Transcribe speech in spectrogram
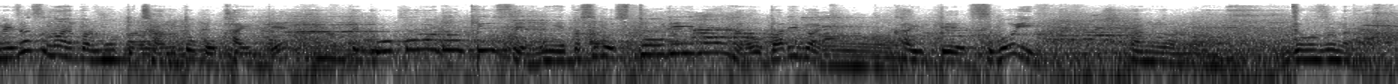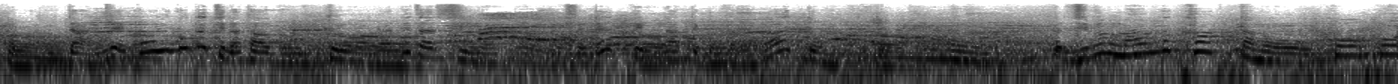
目指すのはやっぱりもっとちゃんとこう書いて。で高校やっぱすごいストーリー漫画をバリバリ書いてすごいあの上手な子がいたんでこういう子たちが多分プロになって雑誌に載せてっていうふうになってくるんだろうなと思ってて、うん、自分漫画描いたのを高校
